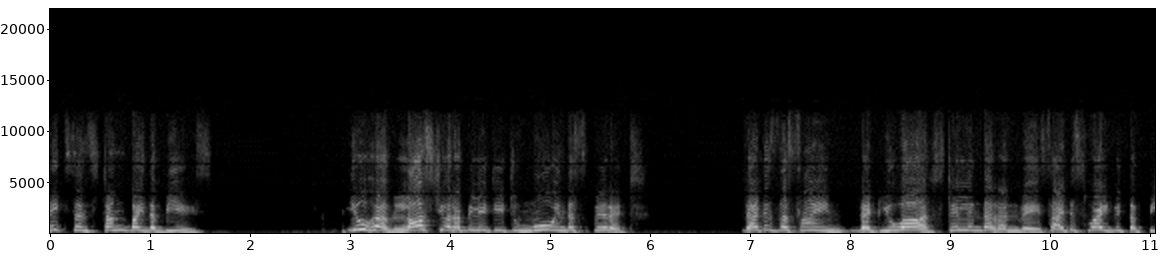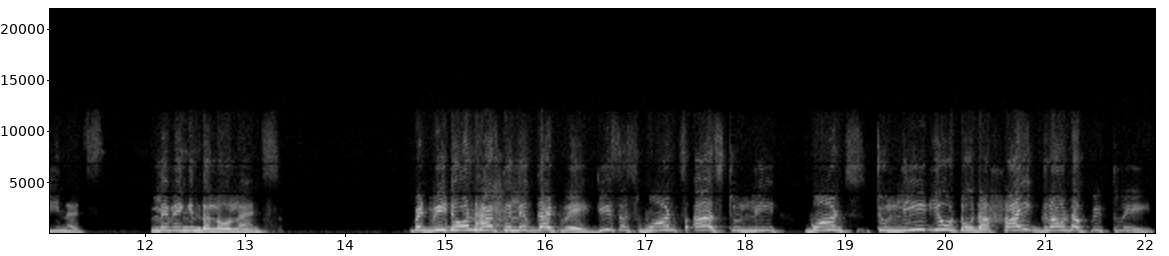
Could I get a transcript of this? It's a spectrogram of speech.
ticks, and stung by the bees. You have lost your ability to move in the spirit. That is the sign that you are still in the runway, satisfied with the peanuts, living in the lowlands. But we don't have to live that way. Jesus wants us to lead, wants to lead you to the high ground of victory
